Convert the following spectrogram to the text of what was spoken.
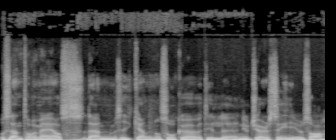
Och sen tar vi med oss den musiken och så åker vi över till eh, New Jersey i USA.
